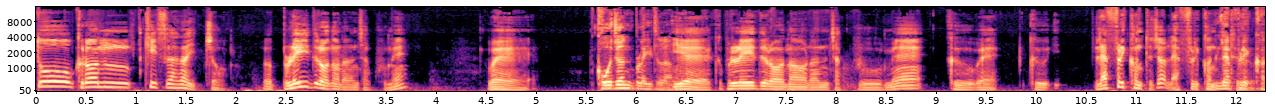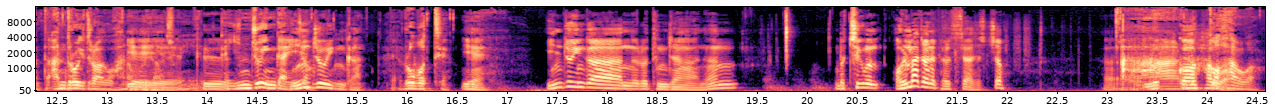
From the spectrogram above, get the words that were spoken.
또 그런 케이스 하나 있죠. 어, 블레이드 러너라는 작품에 왜 고전 블레이드 러너. 예, 그 블레이드 러너라는 작품에 그 왜 그 replicant죠, replicant. replicant 안드로이드라고 하는 예, 거죠. 예. 소위. 그 그러니까 인조인간이죠. 인조인간. 네, 로봇. 예. 인조인간으로 등장하는 뭐 지금은 얼마 전에 별세하셨죠? 어, 아, 룻거 하우어. 하우어.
